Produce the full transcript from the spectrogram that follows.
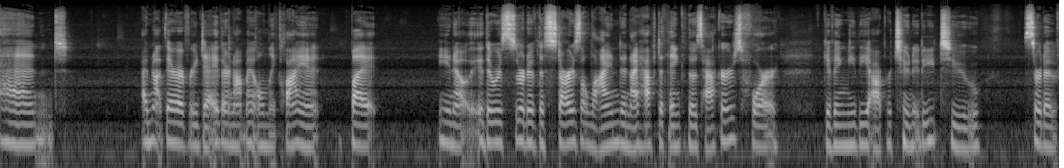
And I'm not there every day. They're not my only client, but you know, there was sort of the stars aligned, and I have to thank those hackers for giving me the opportunity to sort of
